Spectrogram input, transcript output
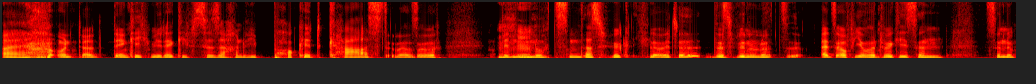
äh, und da denke ich mir, da gibt es so Sachen wie Pocket Cast oder so. Mhm. Benutzen das wirklich Leute? Das benutzen, als ob jemand wirklich so, ein, so eine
